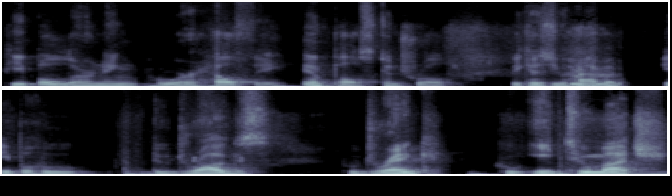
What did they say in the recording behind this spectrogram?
people learning who are healthy impulse control because you have mm-hmm. people who do drugs, who drink, who eat too much,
